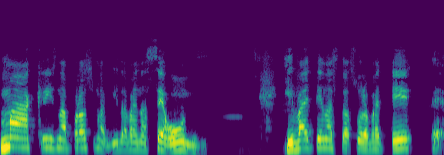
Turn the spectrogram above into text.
Macris, na próxima vida, vai nascer homem. E vai ter na citatura, vai ter é,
